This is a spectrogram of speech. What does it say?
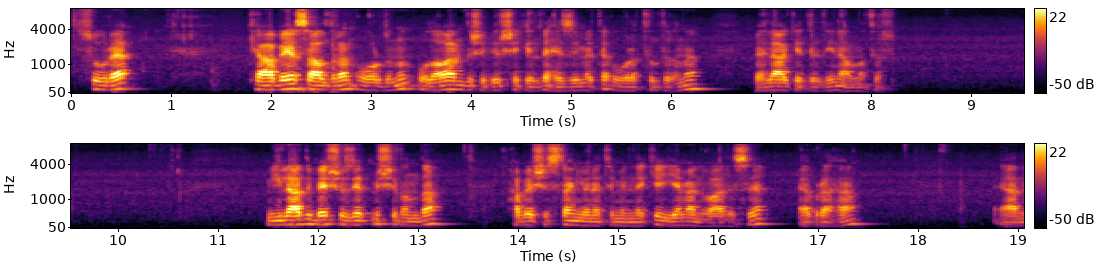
Sure, Kabe'ye saldıran ordunun olağan dışı bir şekilde hezimete uğratıldığını ve helak edildiğini anlatır. Miladi 570 yılında Habeşistan yönetimindeki Yemen valisi Ebraha, yani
